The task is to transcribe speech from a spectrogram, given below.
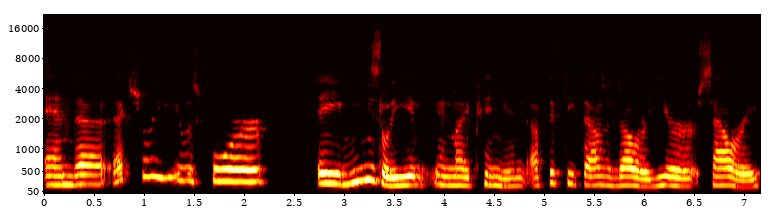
And uh, actually, it was for a measly, in, in my opinion, a fifty thousand dollar a year salary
